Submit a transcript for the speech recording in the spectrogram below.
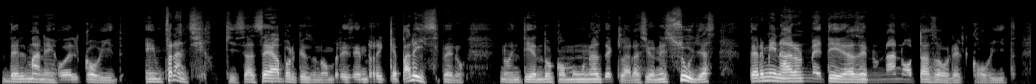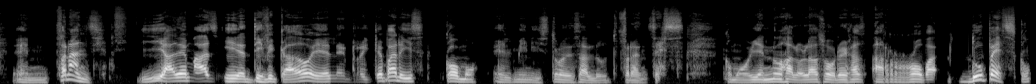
del manejo del COVID en Francia. Quizás sea porque su nombre es Enrique París, pero no entiendo cómo unas declaraciones suyas terminaron metidas en una nota sobre el COVID en Francia. Y además identificado él, Enrique París, como el ministro de Salud francés. Como bien nos jaló las orejas, arroba Dupesco,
